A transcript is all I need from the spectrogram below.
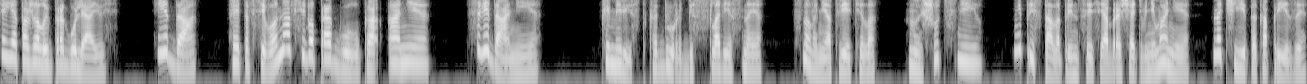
Я, пожалуй, прогуляюсь. И да, это всего-навсего прогулка, а не свидание. Камеристка, дура бессловесная, снова не ответила. Ну и шут с нею. Не пристала принцессе обращать внимание на чьи-то капризы.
